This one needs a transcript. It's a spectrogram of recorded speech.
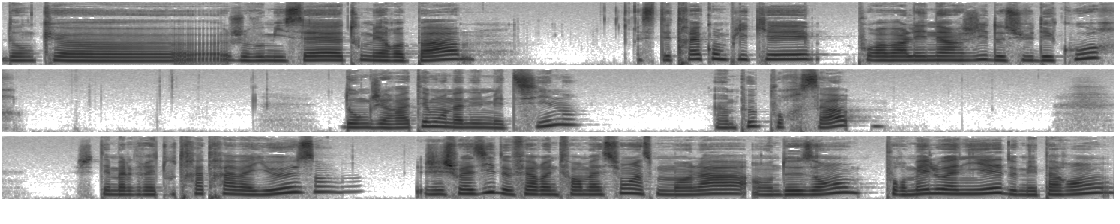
Donc euh, je vomissais tous mes repas. C'était très compliqué pour avoir l'énergie de suivre des cours. Donc j'ai raté mon année de médecine, un peu pour ça. J'étais malgré tout très travailleuse. J'ai choisi de faire une formation à ce moment-là en deux ans pour m'éloigner de mes parents.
